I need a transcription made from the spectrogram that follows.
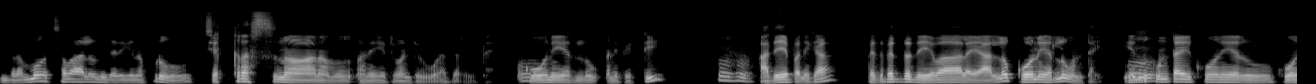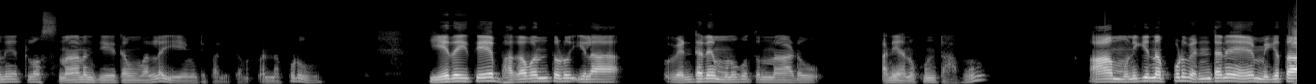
బ్రహ్మోత్సవాలు జరిగినప్పుడు చక్ర స్నానము అనేటువంటివి కూడా జరుగుతాయి. కోనేర్లు అని పెట్టి అదే పనిగా పెద్ద పెద్ద దేవాలయాల్లో కోనేర్లు ఉంటాయి. ఎందుకు ఉంటాయి కోనేరు? కోనేరులో స్నానం చేయటం వల్ల ఏమిటి ఫలితం? అన్నప్పుడు ఏదైతే భగవంతుడు ఇలా వెంటనే మునుగుతున్నాడు అని అనుకుంటామో ఆ మునిగినప్పుడు వెంటనే మిగతా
